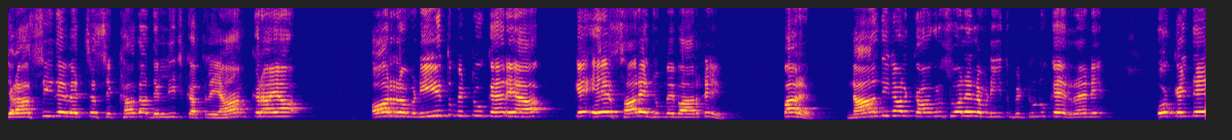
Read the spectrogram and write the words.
84 ਦੇ ਵਿੱਚ ਸਿੱਖਾਂ ਦਾ ਦਿੱਲੀ 'ਚ ਕਤਲੇਆਮ ਕਰਾਇਆ। ਔਰ ਰਵਨੀਤ ਬਿੱਟੂ ਕਹਿ ਰਿਹਾ ਕਿ ਇਹ ਸਾਰੇ ਜ਼ਿੰਮੇਵਾਰ ਨੇ। ਪਰ ਨਾਲ ਦੀ ਨਾਲ ਕਾਂਗਰਸ ਵਾਲੇ ਰਵਨੀਤ ਬਿੱਟੂ ਨੂੰ ਘੇਰ ਰਹੇ ਨੇ। ਉਹ ਕਹਿੰਦੇ,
